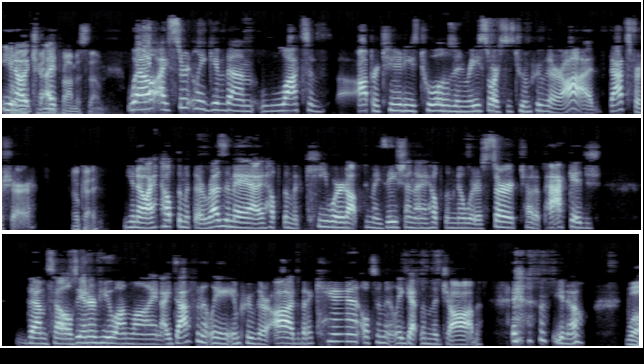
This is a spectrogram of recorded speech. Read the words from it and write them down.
you know, it's, can you I, promise them? well, I certainly give them lots of opportunities, tools, and resources to improve their odds. That's for sure. Okay. You know, I help them with their resume. I help them with keyword optimization. I help them know where to search, how to package themselves, interview online. I definitely improve their odds, but I can't ultimately get them the job. you know, Well,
